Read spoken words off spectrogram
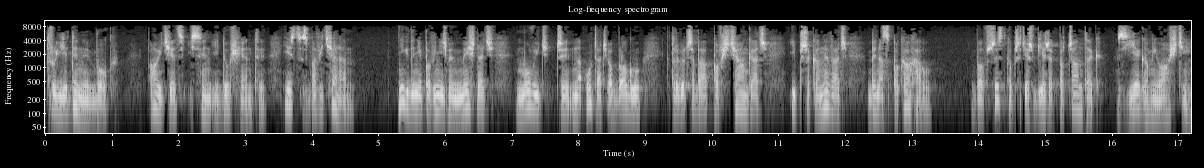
Trójjedyny Bóg, Ojciec i Syn i Duch Święty jest Zbawicielem. Nigdy nie powinniśmy myśleć, mówić czy nauczać o Bogu, którego trzeba powściągać i przekonywać, by nas pokochał, bo wszystko przecież bierze początek z Jego miłości.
